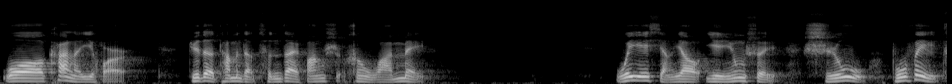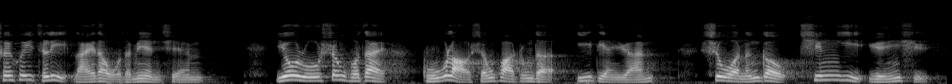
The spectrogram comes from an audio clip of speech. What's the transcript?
我看了一会儿，觉得它们的存在方式很完美。我也想要饮用水、食物，不费吹灰之力来到我的面前，犹如生活在。古老神话中的伊甸园，使我能够轻易允许，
